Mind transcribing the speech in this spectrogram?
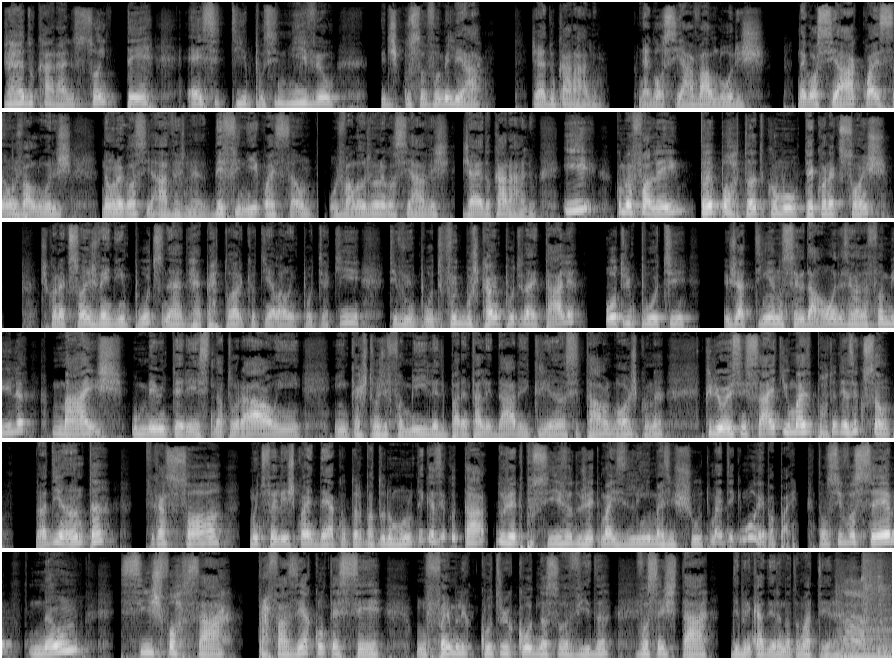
já é do caralho. Só em ter esse tipo, esse nível de discussão familiar já é do caralho. Negociar valores. Negociar quais são os valores não negociáveis, né? Definir quais são os valores não negociáveis já é do caralho. E, como eu falei, tão importante como ter conexões. As conexões vêm de inputs, né? De repertório que eu tinha lá um input aqui, tive um input, fui buscar um input na Itália, outro input eu já tinha não sei da onde, esse negócio da família, mas o meu interesse natural em, em questões de família, de parentalidade, de criança e tal, lógico, né? Criou esse insight e o mais importante é a execução. Não adianta ficar só muito feliz com a ideia, contando para todo mundo, tem que executar do jeito possível, do jeito mais lean, mais enxuto, mas tem que morrer, papai. Então, se você não se esforçar para fazer acontecer um Family Culture Code na sua vida, você está de brincadeira na tomateira. Ah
